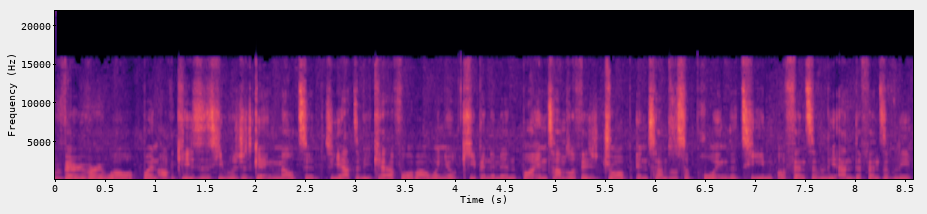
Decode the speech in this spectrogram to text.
very, very well, but in other cases, he was just getting melted. So you have to be careful about when you're keeping him in. But in terms of his job, in terms of supporting the team offensively and defensively,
